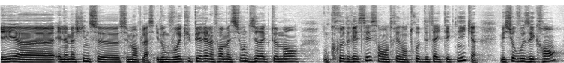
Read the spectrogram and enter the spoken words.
Et, euh, et la machine se, se, met en place. Et donc, vous récupérez l'information directement, donc redressée, sans rentrer dans trop de détails techniques, mais sur vos écrans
